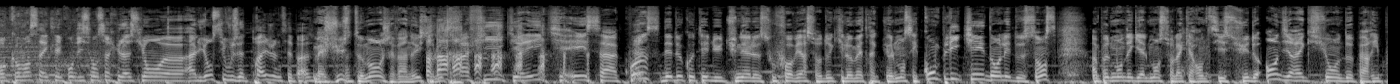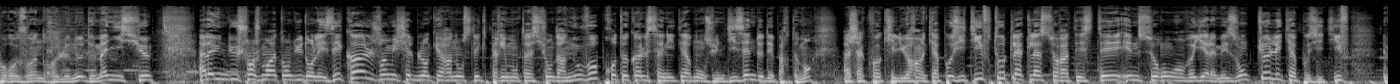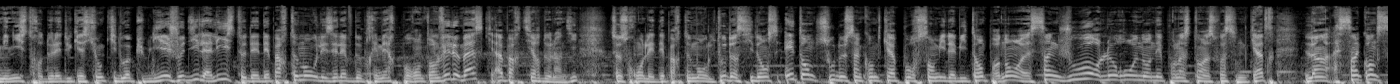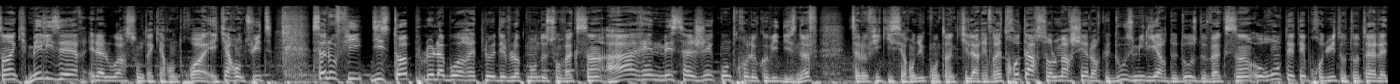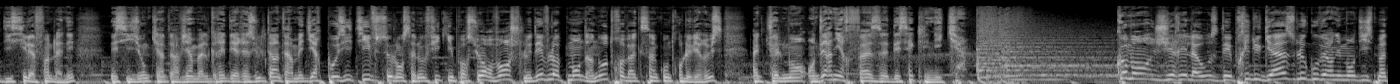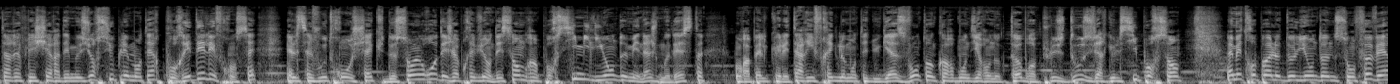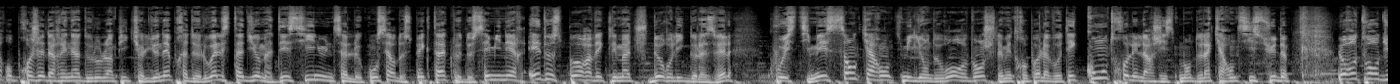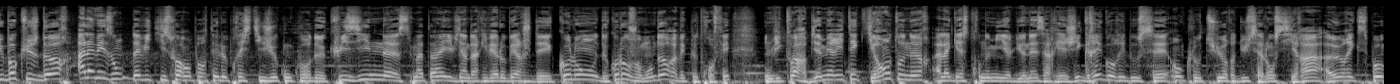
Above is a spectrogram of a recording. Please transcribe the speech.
On commence avec les conditions de circulation euh, à Lyon. Si vous êtes prêts, je ne sais pas. Mais justement, j'avais un œil sur le trafic, Eric, et ça coince des deux côtés du tunnel sous Fourvière sur 2 km actuellement. C'est compliqué dans les deux sens. Un peu de monde également sur la 46 Sud en direction de Paris pour rejoindre le nœud de Manicieux. À la une du changement attendu dans les écoles, Jean-Michel Blanquer annonce l'expérimentation d'un nouveau protocole sanitaire dans une dizaine de départements. À chaque fois qu'il y aura un cas positif, toute la classe sera testée et ne seront envoyés à la maison que les cas positifs. Le ministre de l'Éducation qui doit publier jeudi la la liste des départements où les élèves de primaire pourront enlever le masque à partir de lundi. Ce seront les départements où le taux d'incidence est en dessous de 50 cas pour 100 000 habitants pendant 5 euh, jours. Le Rhône en est pour l'instant à 64, l'Ain à 55, mais l'Isère et la Loire sont à 43 et 48. Sanofi dit stop. Le labo arrête le développement de son vaccin à ARN messager contre le Covid-19. Sanofi qui s'est rendu compte hein, qu'il arriverait trop tard sur le marché alors que 12 milliards de doses de vaccins auront été produites au total d'ici la fin de l'année. Décision qui intervient malgré des résultats intermédiaires positifs selon Sanofi qui poursuit en revanche le développement d'un autre vaccin contre le virus, actuellement en dernière phase d'essai clinique. Comment gérer la hausse des prix du gaz? Le gouvernement dit ce matin réfléchir à des mesures supplémentaires pour aider les Français. Elles s'ajouteront au chèque de 100 euros déjà prévu en décembre hein, pour 6 millions de ménages modestes. On rappelle que les tarifs réglementés du gaz vont encore bondir en octobre, plus 12,6%. La métropole de Lyon donne son feu vert au projet d'aréna de l'Olympique lyonnais près de l'Ouel Stadium à Dessine, une salle de concert, de spectacle, de séminaires et de sport avec les matchs d'Euroleague de Lasvel. Coût estimé 140 millions d'euros. En revanche, la métropole a voté contre l'élargissement de la 46 Sud. Retour du Bocuse d'Or à la maison. David Tissoir a remporté le prestigieux concours de cuisine. Ce matin, il vient d'arriver à l'auberge des Colons de Collonges au Mont d'Or avec le trophée. Une victoire bien méritée qui rend honneur à la gastronomie lyonnaise, a réagi Grégory Doucet en clôture du salon Syrah à Eurexpo.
